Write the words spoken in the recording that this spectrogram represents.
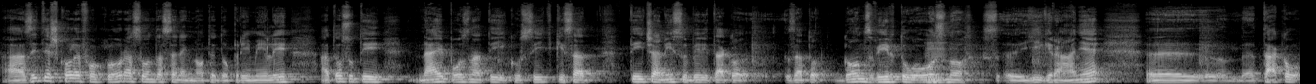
A zite škole folklora su onda se negnote doprimili, a to su ti najpoznatiji kusićki, sad tiča nisu bili tako zato gonz virtuozno mm. igranje, e, tako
